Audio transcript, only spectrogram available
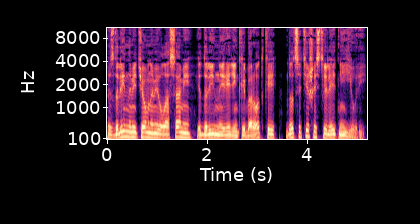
с длинными темными волосами и длинной реденькой бородкой, 26-летний Юрий.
